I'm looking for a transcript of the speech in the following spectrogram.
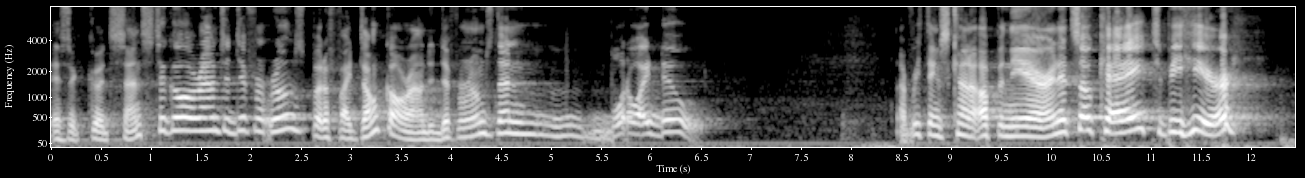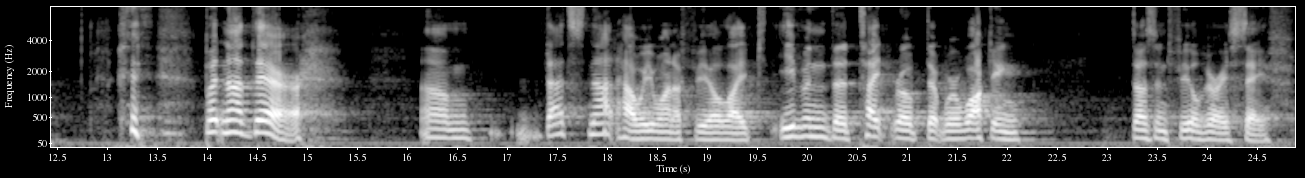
is it good sense to go around to different rooms? But if I don't go around to different rooms, then what do I do? Everything's kind of up in the air, and it's okay to be here, but not there. Um, that's not how we want to feel like. Even the tightrope that we're walking doesn't feel very safe.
